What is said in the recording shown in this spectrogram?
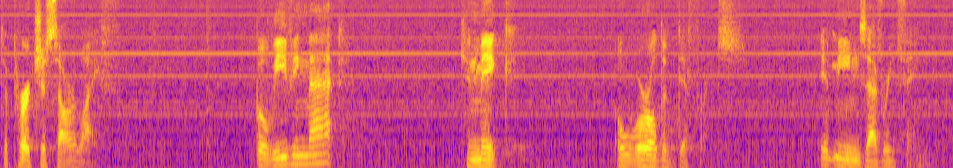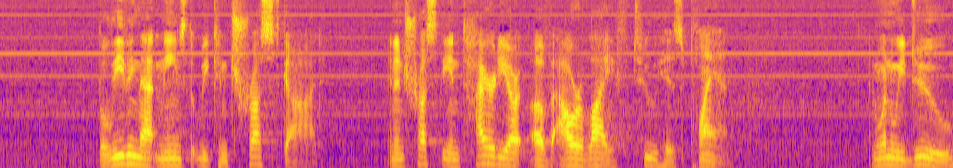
to purchase our life. Believing that can make a world of difference. It means everything. Believing that means that we can trust God and entrust the entirety of our life to his plan. And when we do,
